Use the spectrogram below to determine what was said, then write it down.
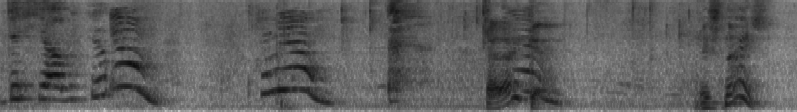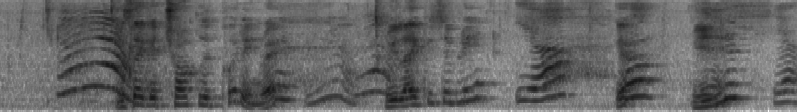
this yummy too. Yum. Yum yum. I like it. It's nice. It's like a chocolate pudding, right? yum. You like it, Sabrina? Yeah. Yeah? You did? Yeah.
